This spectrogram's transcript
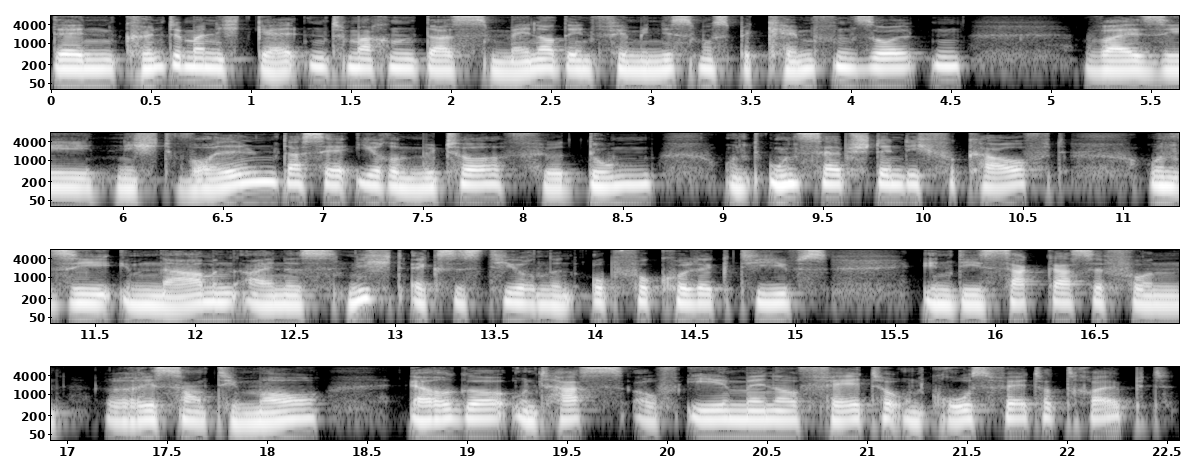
Denn könnte man nicht geltend machen, dass Männer den Feminismus bekämpfen sollten, weil sie nicht wollen, dass er ihre Mütter für dumm und unselbstständig verkauft und sie im Namen eines nicht existierenden Opferkollektivs in die Sackgasse von Ressentiment, Ärger und Hass auf Ehemänner, Väter und Großväter treibt?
